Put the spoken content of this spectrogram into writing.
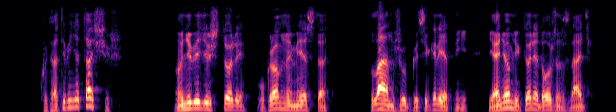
— Куда ты меня тащишь? — Ну, не видишь, что ли, в укромное место. План жутко секретный, и о нем никто не должен знать.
